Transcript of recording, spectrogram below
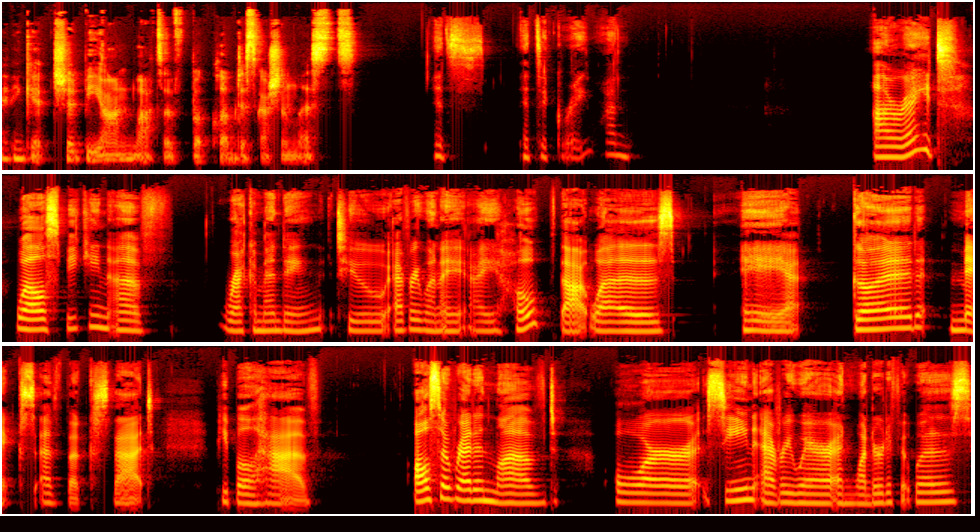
I think it should be on lots of book club discussion lists. It's, it's a great one. All right. Well, speaking of recommending to everyone, I, I hope that was a good mix of books that people have also read and loved or seen everywhere and wondered if it was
